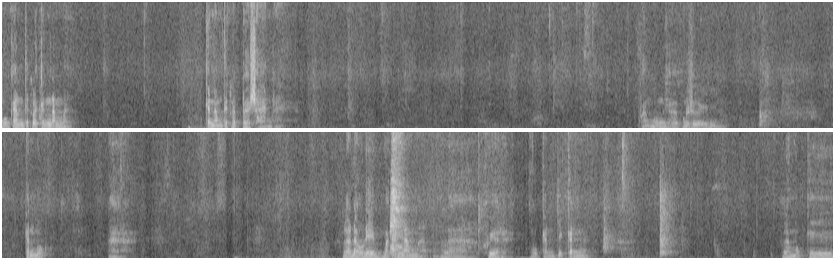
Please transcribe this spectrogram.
Ngũ canh tức là canh năm á. Canh năm tức là trời sáng rồi. Khoảng 4 giờ cũng rưỡi gì đó. canh một à, là đầu đêm mà canh năm á, là khuya rồi. Ngũ canh chứ canh á, là một cái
